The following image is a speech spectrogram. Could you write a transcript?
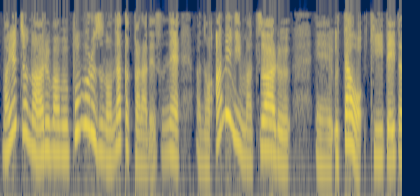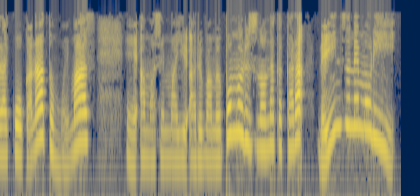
まゆちょのアルバムポムルズの中からですね、あの、雨にまつわる、えー、歌を聴いていただこうかなと思います。えー、あませまゆアルバムポムルズの中から、レインズメモリー。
